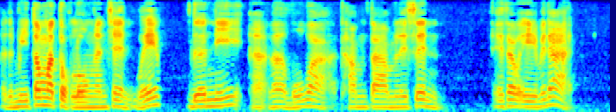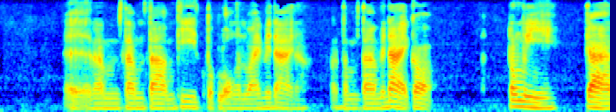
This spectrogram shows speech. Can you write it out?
อาจจะมีต้องมาตกลงกันเช่น เวฟเดือนนี้อ่าถ้าสมมติว่าทำตามเลเส้น SLA ไม่ได้ เอ่อทำตามตามที่ตกลงกันไว้ไม่ได้นะทำตามไม่ได้ก็ต้องมีการ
